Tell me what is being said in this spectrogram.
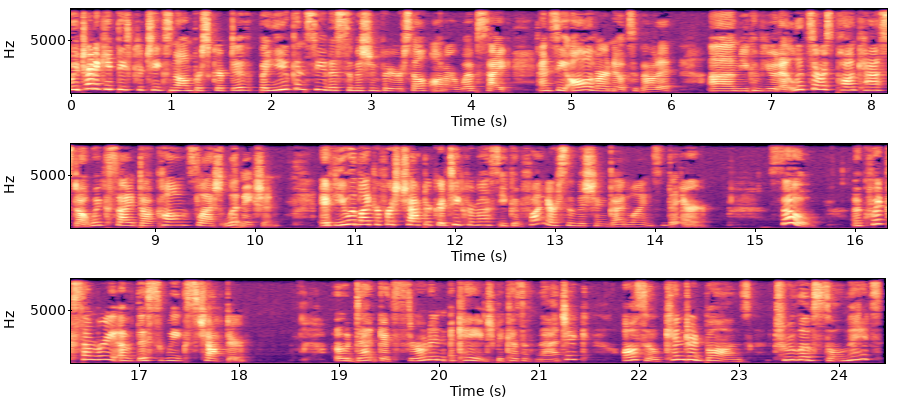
We try to keep these critiques non-prescriptive, but you can see this submission for yourself on our website and see all of our notes about it. Um, you can view it at litservicepodcast.wixsite.com slash litnation. If you would like a first chapter critique from us, you can find our submission guidelines there. So, a quick summary of this week's chapter. Odette gets thrown in a cage because of magic? Also, kindred bonds, true love soulmates?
